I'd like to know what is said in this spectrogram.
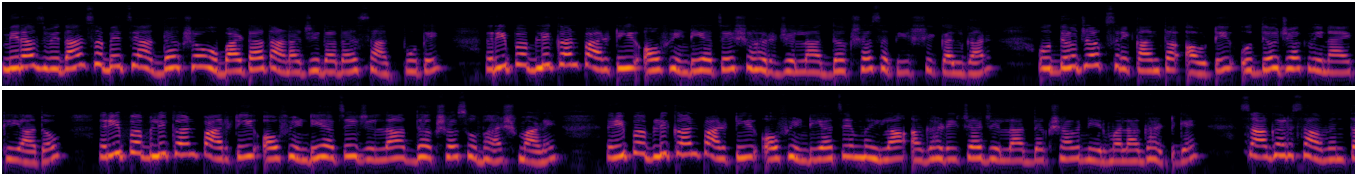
मिरज विधानसभेचे अध्यक्ष उबाटा Tanajidada Satpute republican party of इंडियाचे शहर जिल्हा अध्यक्ष सतीश शिकलगार उद्योजक श्रीकांत आवटे उद्योजक Vinayak Yadav republican party of इंडियाचे जिल्हा अध्यक्ष Subhash Mane republican party of इंडियाचे महिला आघाडीच्या जिल्हाध्यक्षा निर्मला घाटगे सागर सावंत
